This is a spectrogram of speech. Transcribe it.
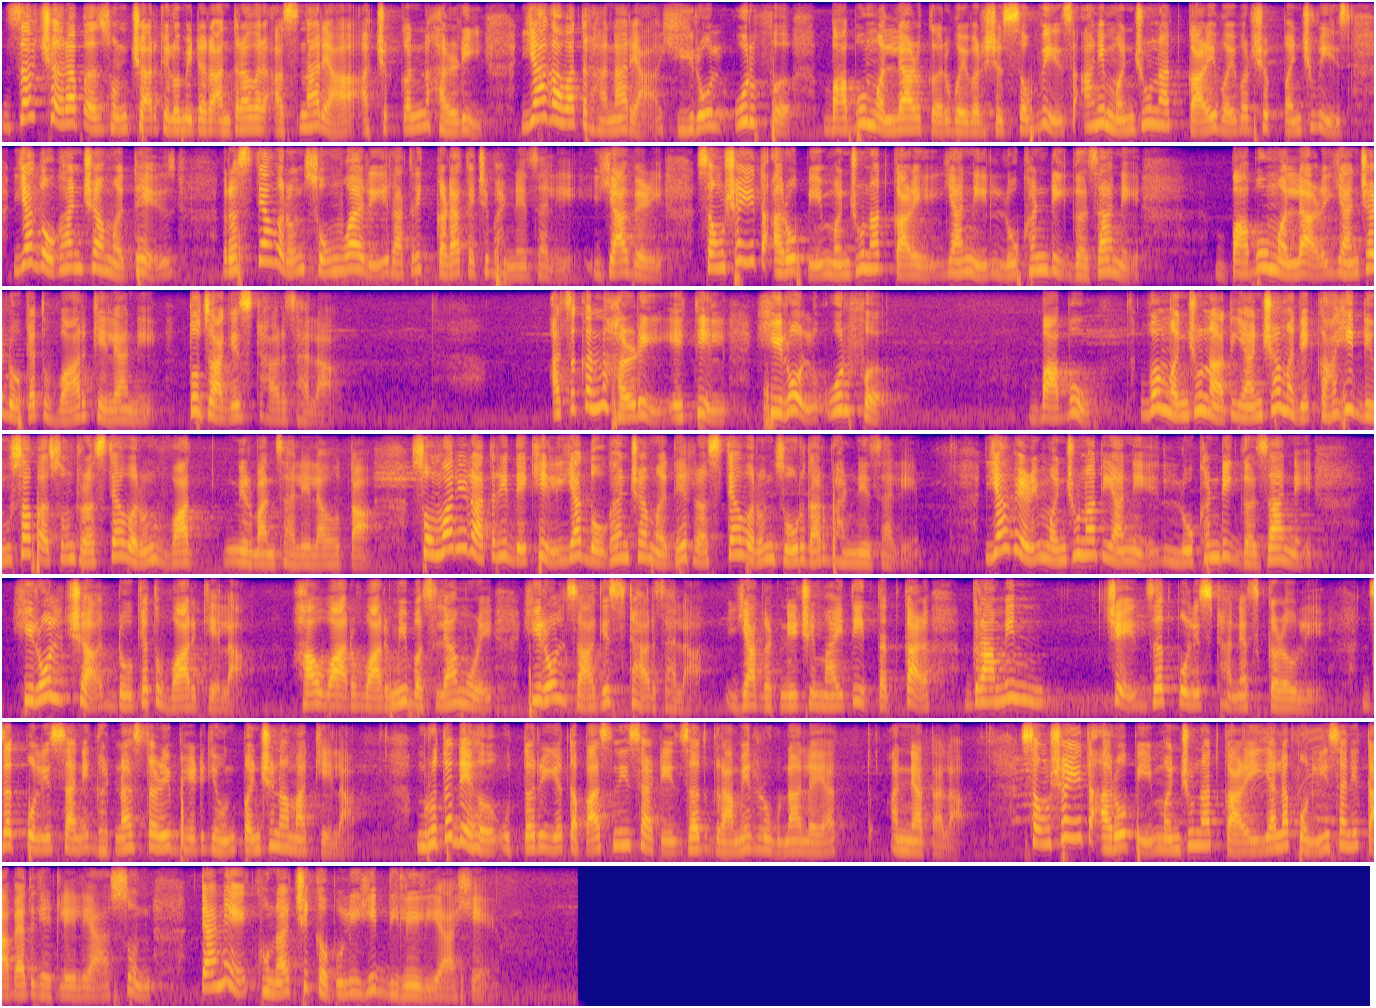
जत शहरापासून चार किलोमीटर अंतरावर असणाऱ्या अचक्कन हर्डी या गावात राहणाऱ्या हिरोल उर्फ बाबू मल्ल्याळकर वयवर्ष सव्वीस आणि मंजुनाथ काळे वयवर्ष पंचवीस या दोघांच्या मध्ये रस्त्यावरून सोमवारी रात्री कडाक्याची भांडणे झाली. यावेळी संशयित आरोपी मंजुनाथ काळे यांनी लोखंडी गजाने बाबू मल्लाळ यांच्या डोक्यात वार केल्याने तो जागीच ठार झाला. आचकन हर्डी येथील हिरोल उर्फ बाबू व मंजुनाथ यांच्यामध्ये काही दिवसापासून रस्त्यावरून वाद निर्माण झालेला होता. सोमवारी रात्री देखील या दोघांच्या मध्ये रस्त्यावरून जोरदार भांडणे झाली. यावेळी मंजुनाथ याने लोखंडी गजाने हिरोलच्या डोक्यात वार केला. हा वार वारमी बसल्यामुळे हिरोल जागीच ठार झाला. या घटनेची माहिती तत्काळ ग्रामीणचे जत पोलीस ठाण्यास कळवली. जत पोलिसांनी घटनास्थळी भेट घेऊन पंचनामा केला. मृतदेह उत्तरीय तपासणीसाठी जत ग्रामीण रुग्णालयात आणण्यात आला. संशयित आरोपी मंजुनाथ काळे याला पोलिसांनी ताब्यात घेतलेले असून त्याने खुनाची कबुलीही दिलेली आहे.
